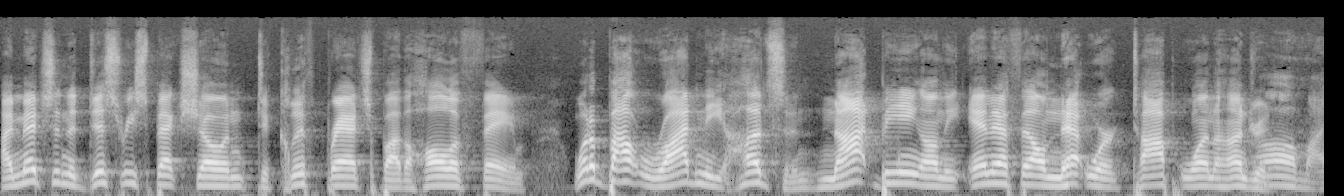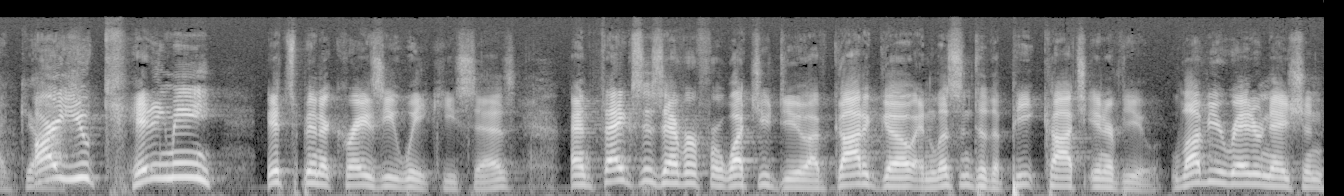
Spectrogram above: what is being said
I mentioned the disrespect shown to Cliff Branch by the Hall of Fame. What about Rodney Hudson not being on the NFL Network Top 100? Oh my god! Are you kidding me? It's been a crazy week, he says. And thanks as ever for what you do. I've got to go and listen to the Pete Koch interview. Love you, Raider Nation.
